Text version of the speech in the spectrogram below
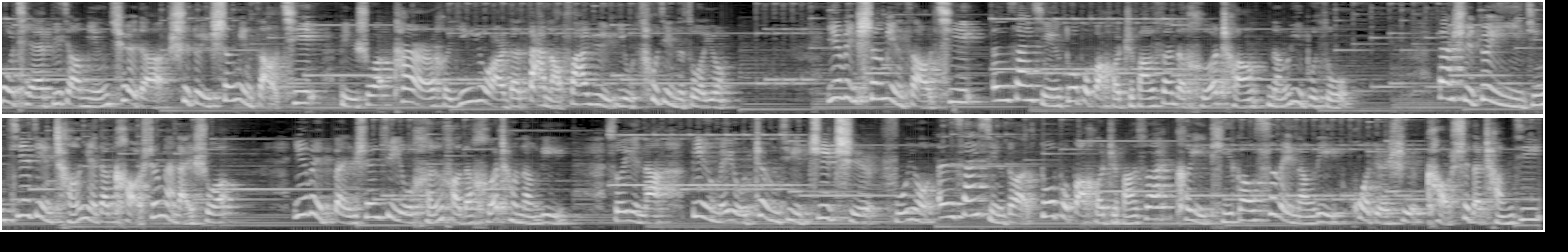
目前比较明确的是对生命早期，比如说胎儿和婴幼儿的大脑发育有促进的作用。因为生命早期 N 三型多不饱和脂肪酸的合成能力不足，但是对已经接近成年的考生们来说，因为本身具有很好的合成能力。所以呢，并没有证据支持服用 N 三型的多不饱和脂肪酸可以提高思维能力或者是考试的成绩。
